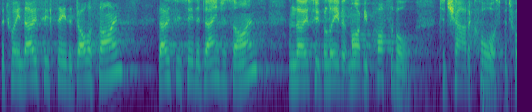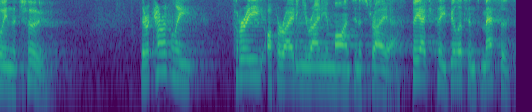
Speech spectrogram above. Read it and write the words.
between those who see the dollar signs, those who see the danger signs, and those who believe it might be possible to chart a course between the two. There are currently three operating uranium mines in Australia BHP Billiton's massive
